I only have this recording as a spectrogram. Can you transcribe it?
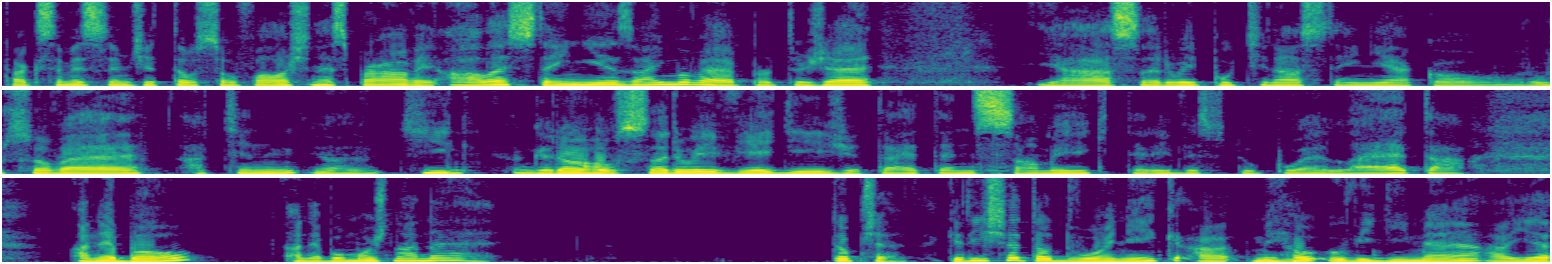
tak si myslím, že to jsou falešné zprávy. Ale stejně je zajímavé, protože já sleduji Putina stejně jako Rusové a ti, kdo ho sledují, vědí, že to je ten samý, který vystupuje léta. A nebo, a nebo možná ne. Dobře, když je to dvojník a my ho uvidíme a je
